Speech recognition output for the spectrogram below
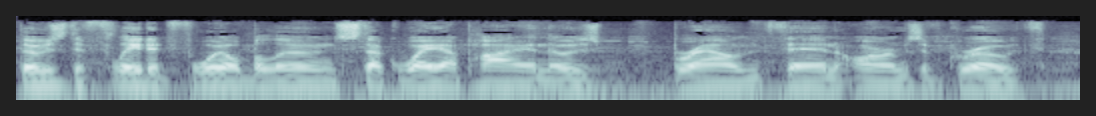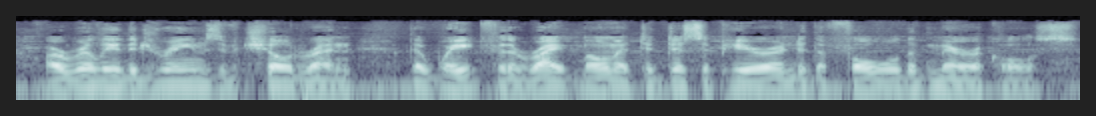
Those deflated foil balloons stuck way up high in those brown, thin arms of growth are really the dreams of children that wait for the right moment to disappear into the fold of miracles.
